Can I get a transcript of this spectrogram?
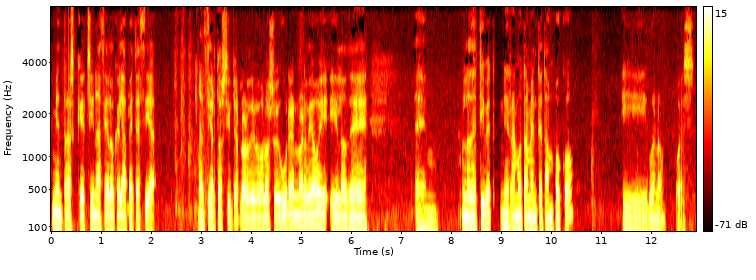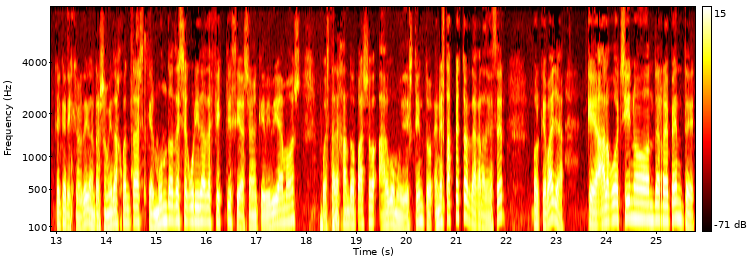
mientras que China hacía lo que le apetecía en ciertos sitios, lo digo, los uigures no es de hoy y lo de em, lo de Tíbet ni remotamente tampoco. Y bueno, pues, ¿qué queréis que os diga? En resumidas cuentas, que el mundo de seguridades ficticias en el que vivíamos, pues está dejando paso a algo muy distinto. En este aspecto es de agradecer, porque vaya, que algo chino de repente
